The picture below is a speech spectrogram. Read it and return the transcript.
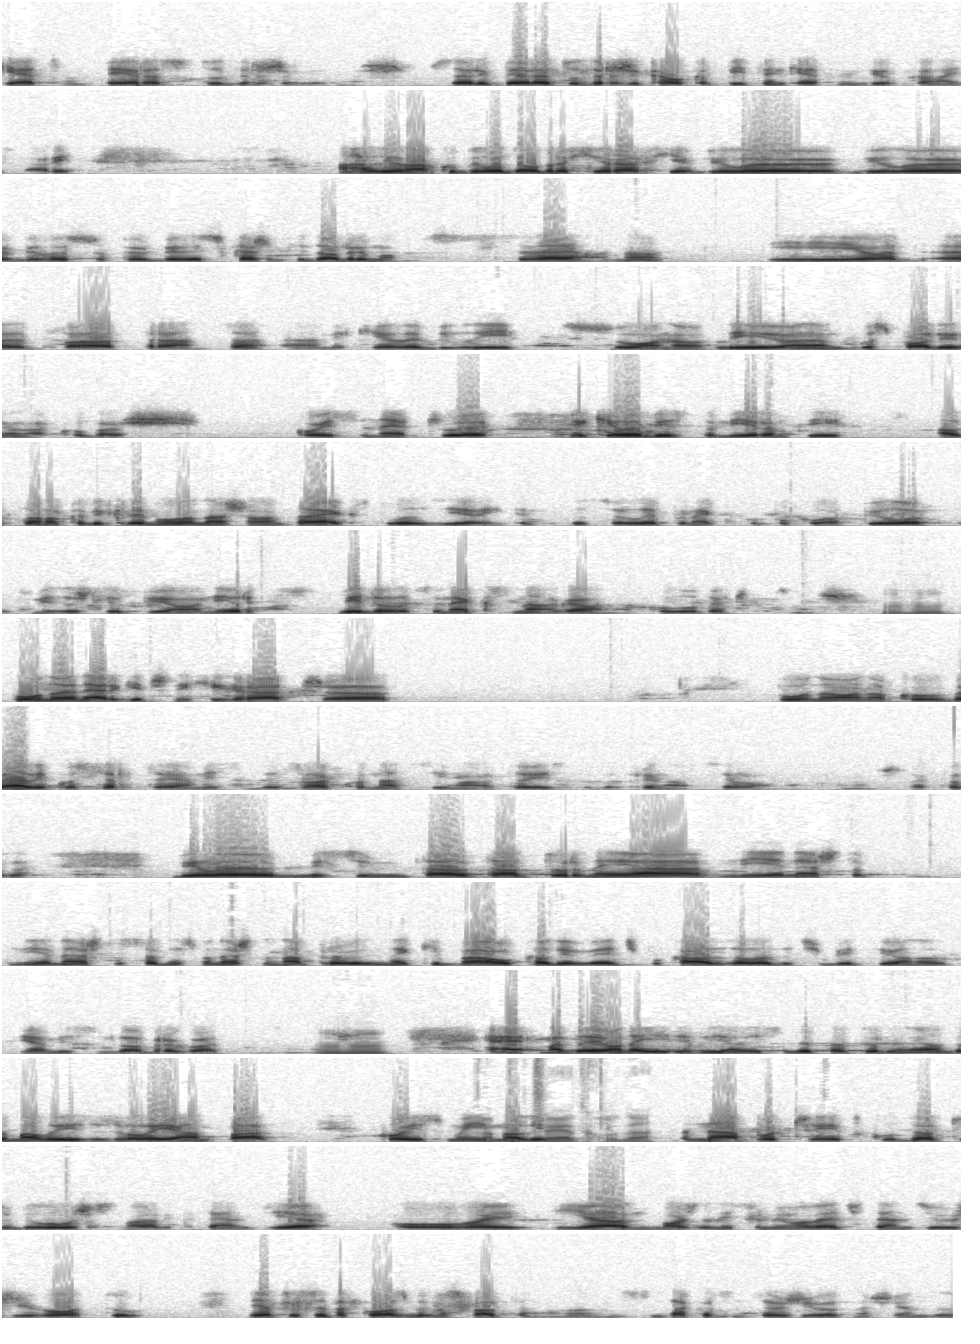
Getman, Pera su tu držali, znaš. U stvari, Pera tu drži kao kapitan, Getman bio kao najstariji. Ali onako bila dobra hjerarhija, bilo je, bilo je, bilo je super, bili su, kažem ti, dobri momci, sve ono, i ova e, dva stranca, a, Mikele bili su ono, li onam gospodin onako baš koji se ne čuje, Mikele bi isto miran tih, ali stvarno kad je krenula naša on ta eksplozija i kad se to sve lepo nekako poklopilo, kad smo izašli u pionir, videla se neka snaga onako ludačka, znaš. Mhm. Puno energičnih igrača, puno onako veliko srce, ja mislim da je svako od nas imao to isto doprinosilo, onako, znači, tako da bilo je, mislim, ta, ta turneja nije nešto nije nešto, sad nismo nešto napravili, neki bauk, ali je već pokazala da će biti ono, ja mislim, dobra godina. Mhm. E, mada je ona, ja mislim da je ta turneja onda malo izazvala jedan pad koji smo Na imali početku, da. na početku, da to je bilo užasno velika tenzija. Ovaj, ja možda nisam imao veću tenziju u životu. Ja to se tako ozbiljno shvatam. Ono, mislim, takav sam ceo život, znaš, i onda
